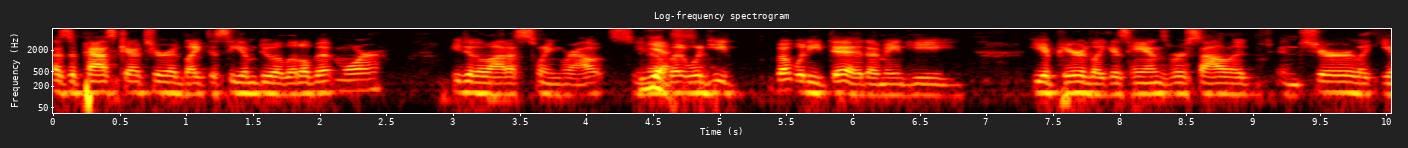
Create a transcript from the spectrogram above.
As a pass catcher, I'd like to see him do a little bit more. He did a lot of swing routes, you know, yes. but when he, but when he did, I mean, he, he appeared like his hands were solid and sure, like he,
